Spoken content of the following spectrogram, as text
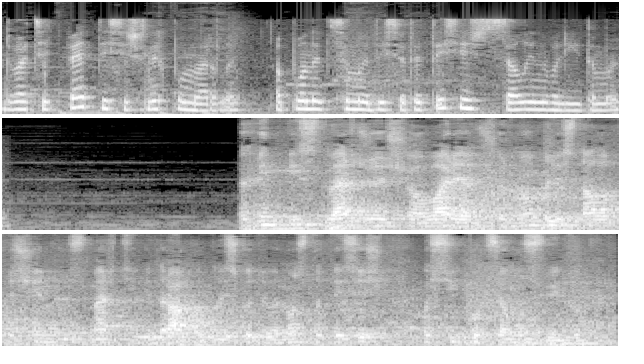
25 тисяч з них померли, а понад 70 тисяч стали інвалідами. Грінпіс стверджує, що аварія в Чорнобилі стала причиною смерті від раку близько 90 тисяч осіб по всьому світу.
